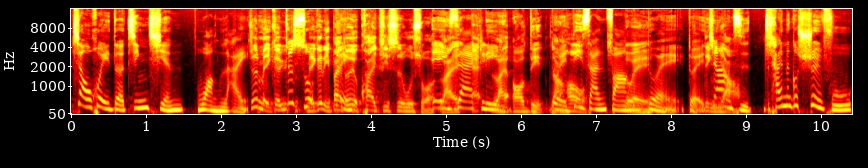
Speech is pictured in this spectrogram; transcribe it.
教会的金钱往来，就是每个月每个礼拜都有会计事务所来 exactly, 来 audit，对第三方，对对对，这样子才能够说服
